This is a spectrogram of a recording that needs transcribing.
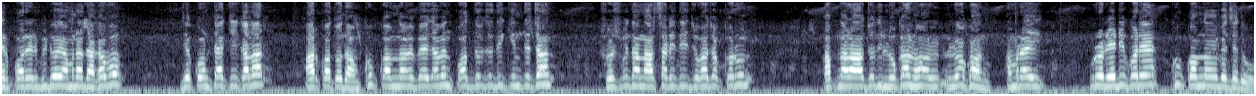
এর পরের ভিডিওয় আমরা দেখাবো যে কোনটা কি কালার আর কত দাম। খুব কম দামে পেয়ে যাবেন। পদ্ম যদি কিনতে চান, সুস্মিতা নার্সারিতে যোগাযোগ করুন। আপনারা যদি লোকাল লোক হন, আমরা এই পুরো রেডি করে খুব কম দামে বেচে দেবো।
